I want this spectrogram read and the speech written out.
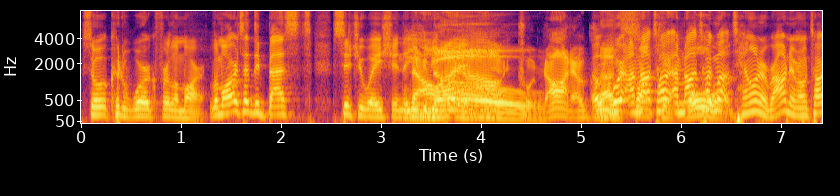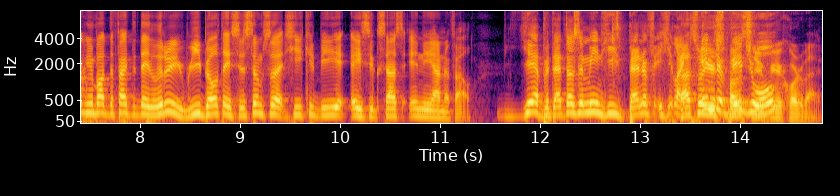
so it could work for Lamar. Lamar's had the best situation that you could be put in. No. not agree. Uh, oh, I'm not talking. I'm not talking about talent around him. I'm talking about the fact that they literally rebuilt a system so that he could be a success in the NFL. Yeah, but that doesn't mean he's benefit. He, like That's what you're supposed to do for your quarterback.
